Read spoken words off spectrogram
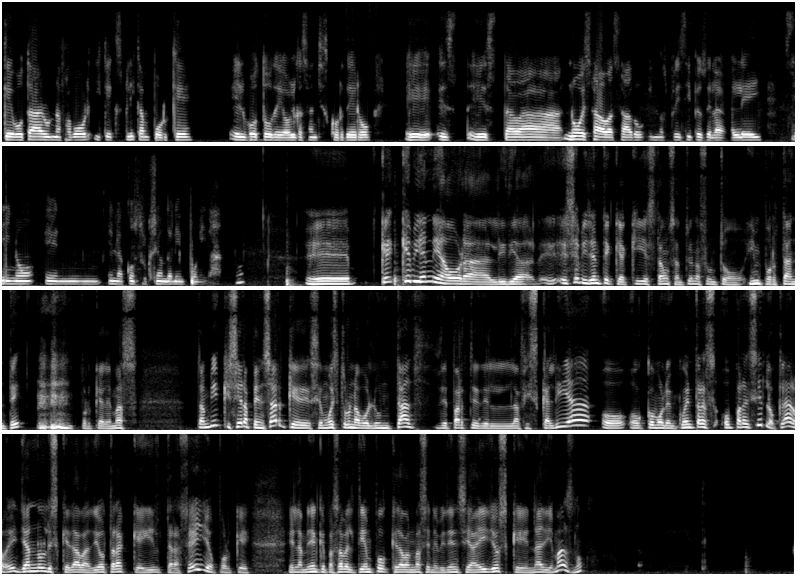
que votaron a favor y que explican por qué el voto de Olga Sánchez Cordero eh, estaba no estaba basado en los principios de la ley, sino en, en la construcción de la impunidad. Eh, ¿Qué, viene ahora, Lidia? Es evidente que aquí estamos ante un asunto importante, porque además también quisiera pensar que se muestra una voluntad de parte de la Fiscalía o, o cómo lo encuentras, o para decirlo claro, ¿eh? ya no les quedaba de otra que ir tras ello, porque en la medida en que pasaba el tiempo quedaban más en evidencia a ellos que nadie más, ¿no?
